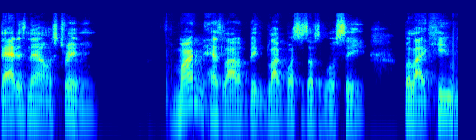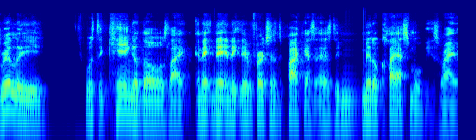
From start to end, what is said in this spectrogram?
That is now streaming. Martin has a lot of big blockbuster stuff that we'll see, but like he really was the king of those. Like, and they, they, they refer to the podcast as the middle class movies, right?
